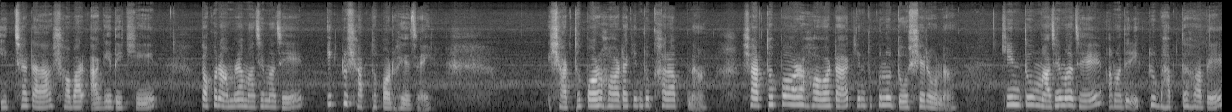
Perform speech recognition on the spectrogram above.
ইচ্ছাটা সবার আগে দেখি, তখন আমরা মাঝে মাঝে একটু স্বার্থপর হয়ে যাই। স্বার্থপর হওয়াটা কিন্তু খারাপ না। স্বার্থপর হওয়াটা কিন্তু কোনো দোষেরও না। কিন্তু মাঝে মাঝে আমাদের একটু ভাবতে হবে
